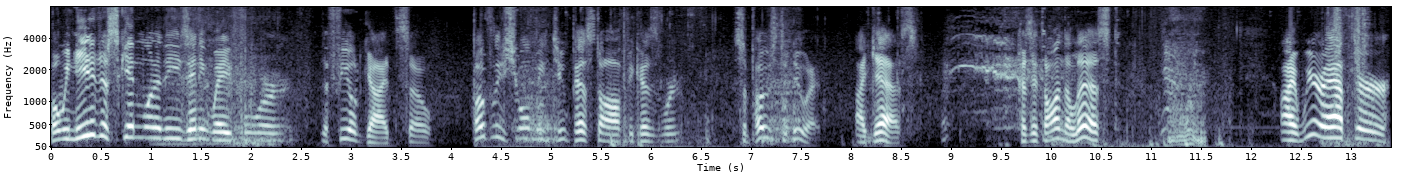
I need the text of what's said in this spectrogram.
But we needed to skin one of these anyway for the field guide, so hopefully she won't be too pissed off because we're supposed to do it, I guess. Because it's on the list. Alright, we're after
